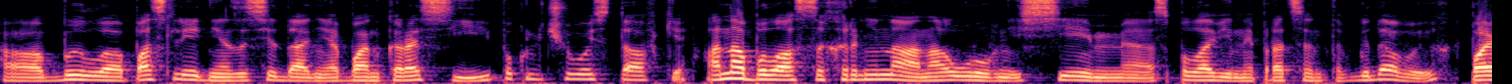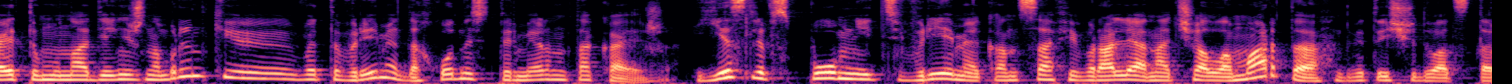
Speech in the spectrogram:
а, было последнее заседание Банка России по ключевой ставке. Она была сохранена на уровне 7,5% годовых, поэтому на денежном рынке в это время доходность примерно такая же. Если вспомнить время конца февраля, начала марта 2022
